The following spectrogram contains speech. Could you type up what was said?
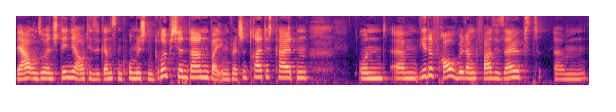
Ja, und so entstehen ja auch diese ganzen komischen Grüppchen dann bei irgendwelchen Streitigkeiten. Und ähm, jede Frau will dann quasi selbst ähm,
